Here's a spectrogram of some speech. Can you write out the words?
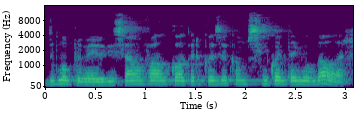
de uma primeira edição, vale qualquer coisa como 50 mil dólares,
